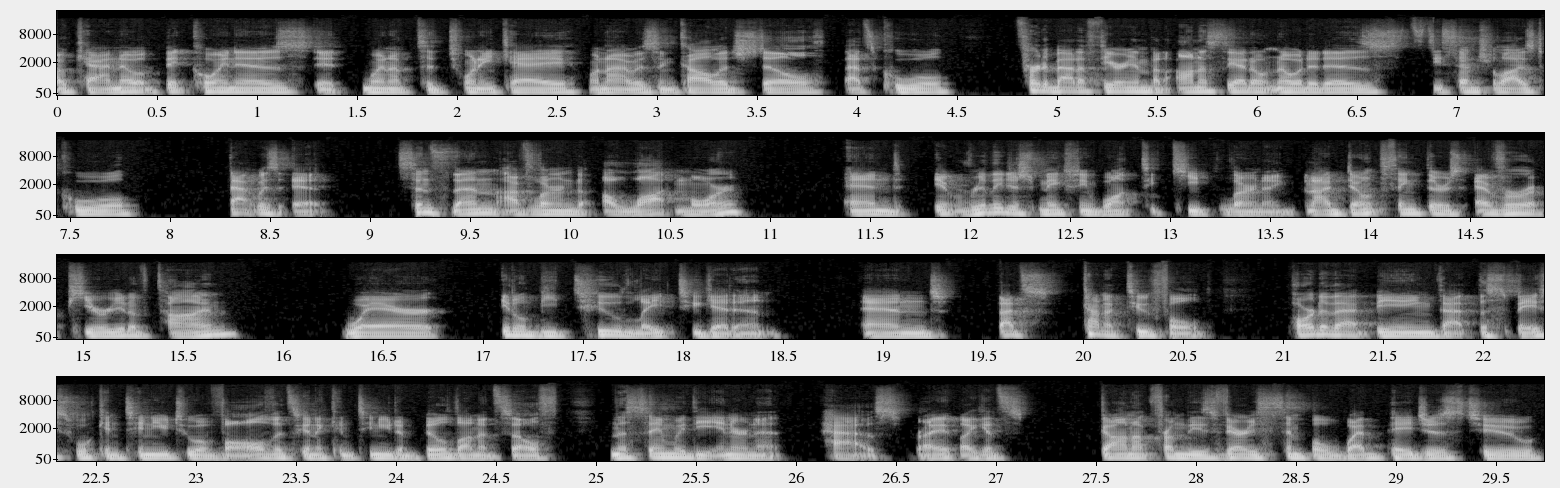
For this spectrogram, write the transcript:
okay, I know what Bitcoin is. It went up to 20K when I was in college still. That's cool. I've heard about Ethereum, but honestly, I don't know what it is. It's decentralized, cool. That was it. Since then, I've learned a lot more. And it really just makes me want to keep learning. And I don't think there's ever a period of time where it'll be too late to get in. And that's kind of twofold. Part of that being that the space will continue to evolve. It's going to continue to build on itself in the same way the internet has, right? Like it's gone up from these very simple web pages to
